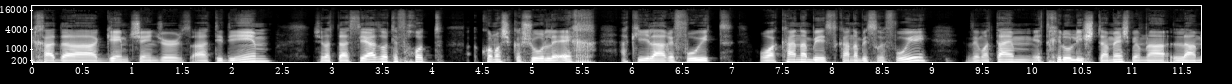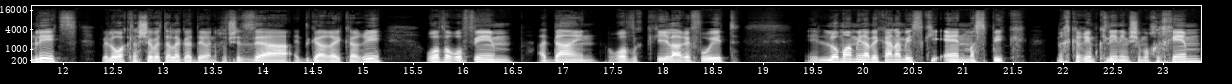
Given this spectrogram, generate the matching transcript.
אחד ה-game changers העתידיים של התעשייה הזאת לפחות כל מה שקשור לאיך הקהילה הרפואית רואה קנאביס קנאביס רפואי ומתי הם יתחילו להשתמש ולהמליץ ולא רק לשבת על הגדר. אני חושב שזה האתגר העיקרי. רוב הרופאים עדיין רוב הקהילה הרפואית אה, לא מאמינה בקנאביס כי אין מספיק מחקרים קליניים שמוכיחים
